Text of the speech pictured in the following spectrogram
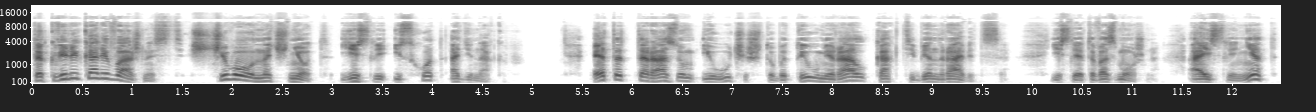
Так велика ли важность, с чего он начнет, если исход одинаков? Этот-то разум и учишь, чтобы ты умирал, как тебе нравится, если это возможно, а если нет,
